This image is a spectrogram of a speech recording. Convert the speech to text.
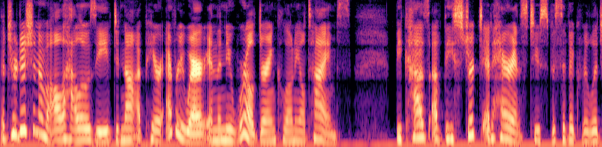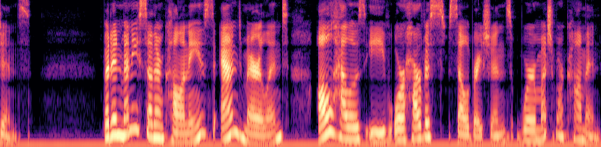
The tradition of All Hallows Eve did not appear everywhere in the New World during colonial times because of the strict adherence to specific religions. But in many southern colonies and Maryland, All Hallows Eve or harvest celebrations were much more common.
